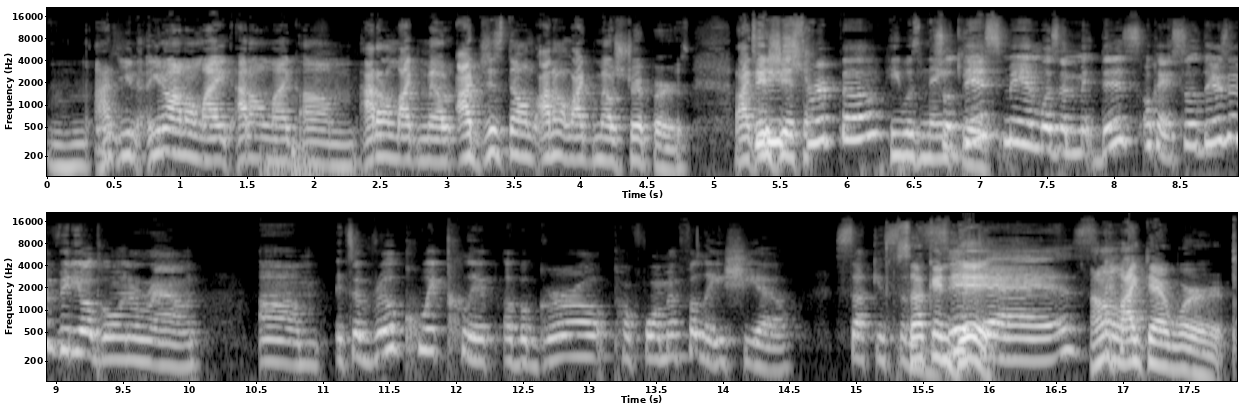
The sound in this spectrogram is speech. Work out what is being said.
Hmm I, you know, you know, I don't like, I don't like, um, I don't like male. I just don't, I don't like male strippers. Like Did he just, strip though? he was naked So this man was a this. Okay, so there's a video going around Um, it's a real quick clip of a girl performing fellatio, sucking some Sucking dick, ass. I don't like that word.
